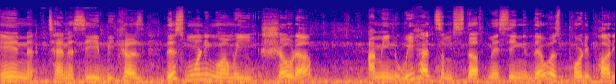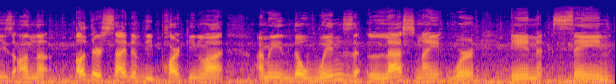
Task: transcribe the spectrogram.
in Tennessee because this morning when we showed up, I mean, we had some stuff missing. There was porta potties on the other side of the parking lot. I mean, the winds last night were insane.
